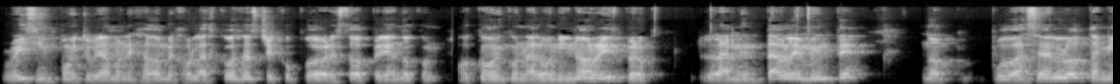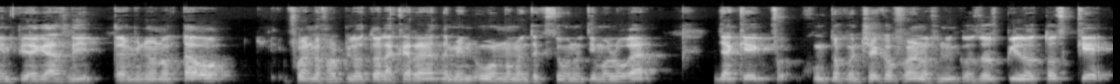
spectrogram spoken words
Racing Point hubiera manejado mejor las cosas, Checo pudo haber estado peleando con Ocon, con Albon y Norris, pero lamentablemente no pudo hacerlo. También Pierre Gasly terminó en octavo, fue el mejor piloto de la carrera. También hubo un momento que estuvo en último lugar ya que junto con Checo fueron los únicos dos pilotos que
